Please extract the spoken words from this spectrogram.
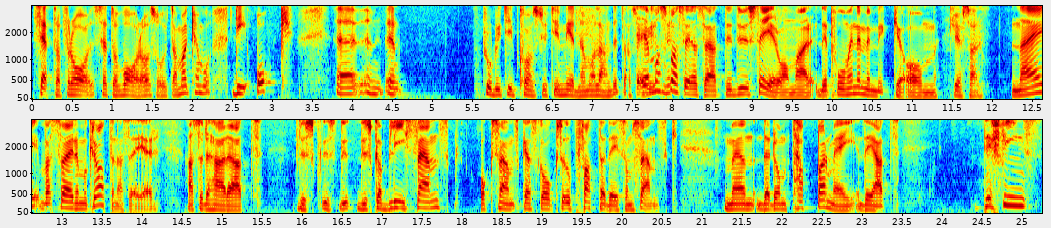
sätt att, förha, sätt att vara och så. Utan man kan vara det och eh, en, en produktiv, konstruktiv medlem av landet. Alltså. Jag måste bara säga så här att det du säger Omar, det påminner mig mycket om Kesar. Nej, vad Sverigedemokraterna säger. Alltså det här att du, du, du ska bli svensk och svenskar ska också uppfatta dig som svensk. Men där de tappar mig, det är att det finns...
